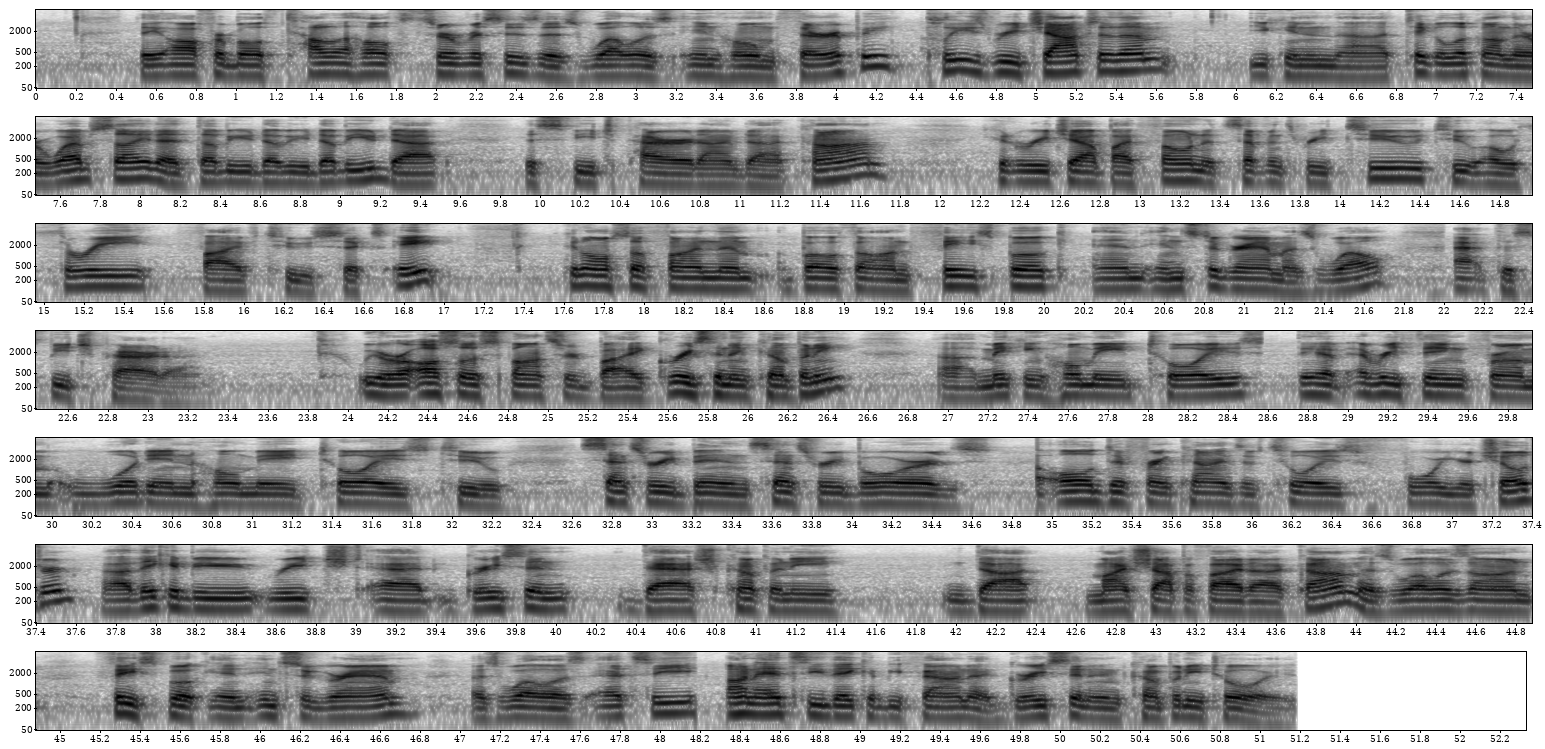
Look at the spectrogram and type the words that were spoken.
They offer both telehealth services as well as in home therapy. Please reach out to them. You can uh, take a look on their website at www.thespeechparadigm.com. You can reach out by phone at 732 203 5268. You can also find them both on Facebook and Instagram as well at The Speech Paradigm. We are also sponsored by Grayson and Company, uh, making homemade toys. They have everything from wooden homemade toys to sensory bins, sensory boards, all different kinds of toys for your children. Uh, they can be reached at grayson-company.myshopify.com as well as on Facebook and Instagram as well as Etsy. On Etsy, they can be found at Grayson and Company Toys.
